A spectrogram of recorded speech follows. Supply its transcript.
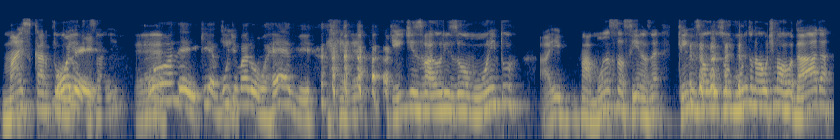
mais cartoletas aí. É, que é good, quem, mas não heavy. É, quem desvalorizou muito, aí, mamonas assassinas, né? Quem desvalorizou muito na última rodada,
